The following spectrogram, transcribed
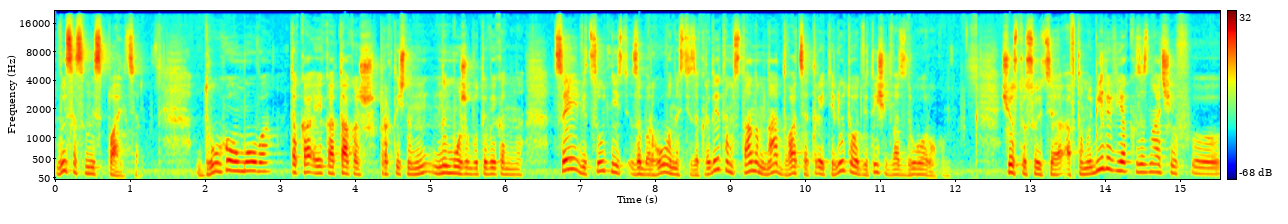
висосаний з пальця. Друга умова, така, яка також практично не може бути виконана, це відсутність заборгованості за кредитом станом на 23 лютого 2022 року. Що стосується автомобілів, як зазначив е,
